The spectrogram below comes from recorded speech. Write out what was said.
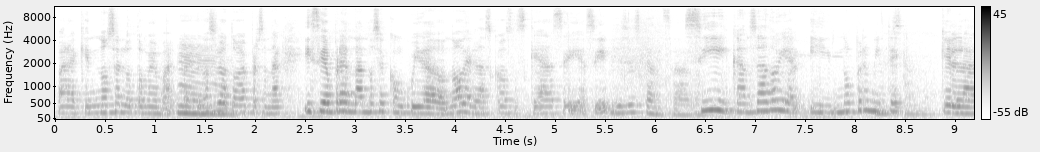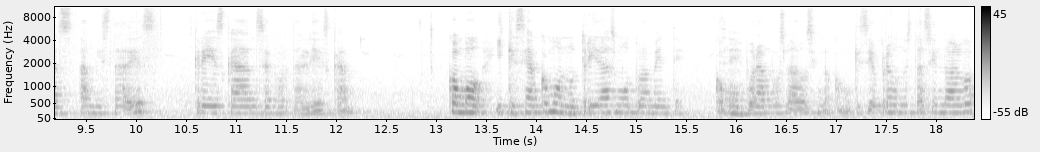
para que no se lo tome mal, para que no se lo mm. tome personal. Y siempre andándose con cuidado, ¿no? De las cosas que hace y así. Y eso es cansado. Sí, cansado y, y no permite que las amistades crezcan, se fortalezcan, como, y que sean como nutridas mutuamente como por ambos lados, sino como que siempre uno está haciendo algo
